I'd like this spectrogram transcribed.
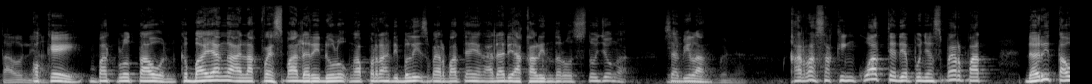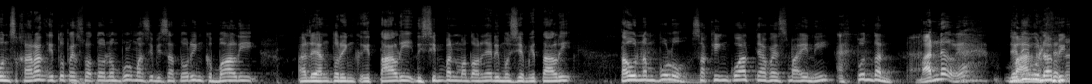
tahun ya. Oke, 40 tahun. Kebayang nggak anak Vespa dari dulu nggak pernah dibeli spare partnya yang ada diakalin terus? Setuju nggak? Saya bilang. Benar. Karena saking kuatnya dia punya spare part, dari tahun sekarang itu Vespa tahun 60 masih bisa touring ke Bali, ada yang touring ke Itali, disimpan motornya di museum Itali. Tahun 60, saking kuatnya Vespa ini, punten. Bandel ya. Jadi udah bi-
